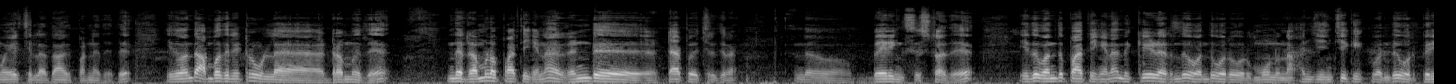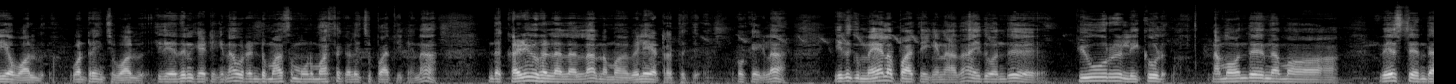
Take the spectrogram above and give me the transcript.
முயற்சியில் தான் இது பண்ணது இது. இது வந்து ஐம்பது லிட்டர் உள்ள ட்ரம் இது. இந்த ட்ரம்மில் பார்த்தீங்கன்னா ரெண்டு டேப் வச்சுருக்கிறேன். இந்த பேரிங் சிஸ்டம் அது. இது வந்து பார்த்தீங்கன்னா இந்த கீழே இருந்து வந்து ஒரு ஒரு மூணு அஞ்சு அஞ்சு இன்ச்சுக்கு வந்து ஒரு பெரிய வால்வு ஒன்றரை இன்ச்சு வால்வு இது எதுன்னு கேட்டிங்கன்னா ஒரு ரெண்டு மாதம் மூணு மாதம் கழித்து பார்த்தீங்கன்னா இந்த கழிவுகள் எல்லாம் நம்ம வெளியேற்றத்துக்கு. ஓகேங்களா இதுக்கு மேலே பார்த்தீங்கன்னா தான் இது வந்து பியூரு லிக்விடு நம்ம வந்து நம்ம வேஸ்ட் இந்த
